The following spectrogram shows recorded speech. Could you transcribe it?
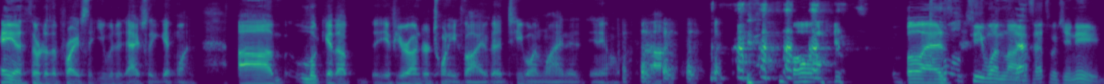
pay a third of the price that you would actually get one. Um, look it up if you're under 25. A T1 line, you know. Uh, Boaz, Boaz T1 lines. That's what you need.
